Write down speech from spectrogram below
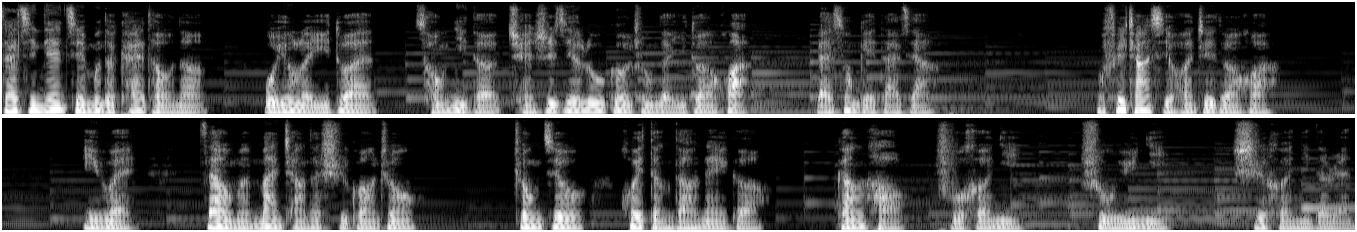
在今天节目的开头呢，我用了一段从你的全世界路过中的一段话来送给大家。我非常喜欢这段话，因为在我们漫长的时光中，终究会等到那个刚好符合你、属于你。适合你的人，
